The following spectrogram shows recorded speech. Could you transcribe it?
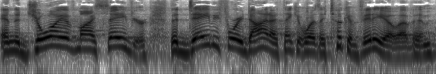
and the joy of my Savior. The day before he died, I think it was, they took a video of him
